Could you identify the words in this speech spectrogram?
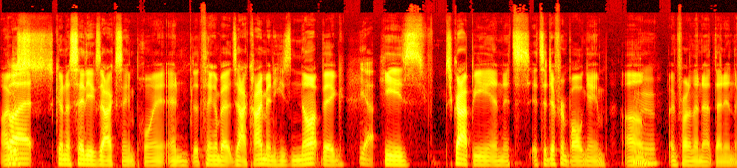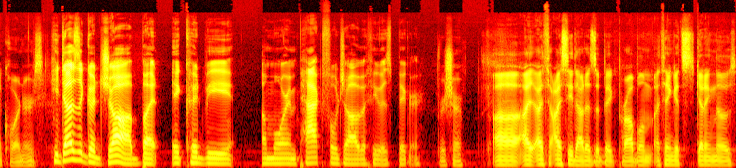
I but- was gonna say the exact same point, and the thing about Zach Hyman, he's not big. Yeah. He's scrappy, and it's it's a different ball game um, Yeah. in front of the net than in the corners He does a good job, but it could be a more impactful job if he was bigger. for sure. Uh, I I, th- I see that as a big problem. I think it's getting those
